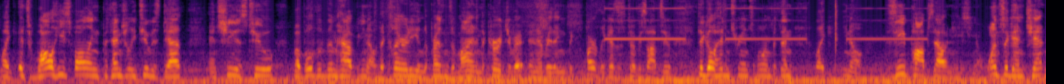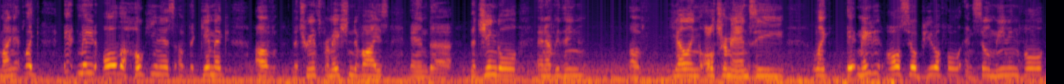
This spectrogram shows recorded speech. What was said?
like it's while he's falling potentially to his death, and she is too. But both of them have you know the clarity and the presence of mind and the courage of it and everything, partly because it's Tokusatsu, to go ahead and transform. But then like you know Z pops out and he's you know once again chant mine it like. It made all the hokiness of the gimmick of the transformation device and the the jingle and everything of yelling Ultraman Z. Like it made it all so beautiful and so meaningful.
